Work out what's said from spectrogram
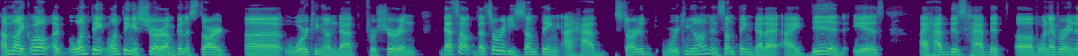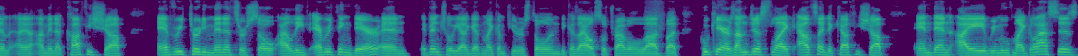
I'm like, well, uh, one thing one thing is sure, I'm going to start uh working on that for sure. And that's a, that's already something I had started working on. And something that I I did is I had this habit of whenever in a, uh, I'm in a coffee shop every 30 minutes or so i leave everything there and eventually i'll get my computer stolen because i also travel a lot but who cares i'm just like outside the coffee shop and then I remove my glasses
